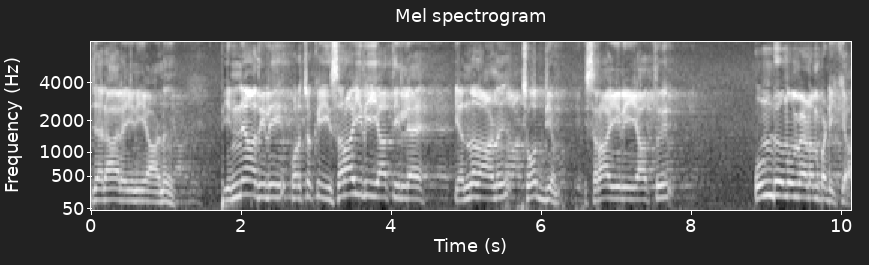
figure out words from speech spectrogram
ജലാലൈനിയാണ്. പിന്നെ അതിൽ കുറച്ചൊക്കെ ഇസ്രായേലിയാത്തില്ലേ എന്നതാണ് ചോദ്യം. ഇസ്രായേലിയാത്ത് ഉണ്ട് എന്നും വേണം പഠിക്കുക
